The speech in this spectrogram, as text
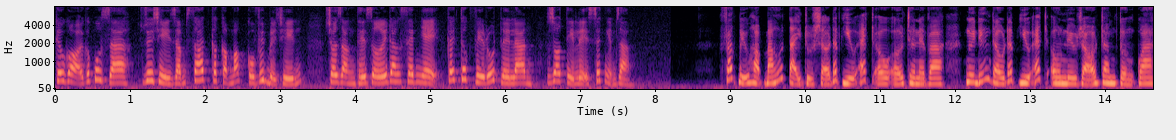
kêu gọi các quốc gia duy trì giám sát các ca mắc COVID-19, cho rằng thế giới đang xem nhẹ cách thức virus lây lan do tỷ lệ xét nghiệm giảm. Phát biểu họp báo tại trụ sở WHO ở Geneva, người đứng đầu WHO nêu rõ trong tuần qua,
